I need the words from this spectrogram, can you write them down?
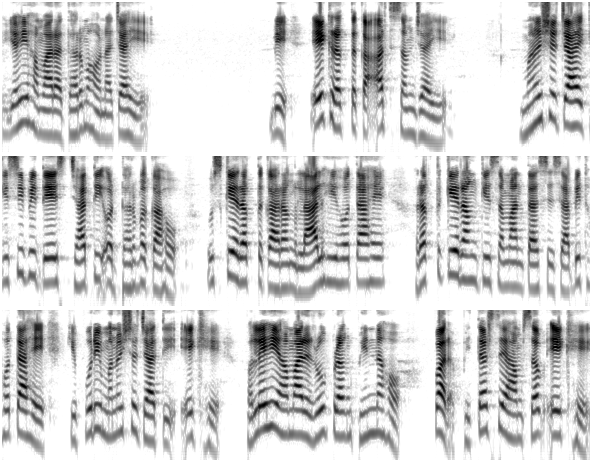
यही हमारा धर्म होना चाहिए। बे, एक रक्त का अर्थ समझाइए। मनुष्य चाहे किसी भी देश, जाति और धर्म का हो, उसके रक्त का रंग लाल ही होता है। रक्त के रंग की समानता से साबित होता है कि पूरी मनुष्य जाति एक है। भले ही हमारे रूप रंग भिन्न हो, पर भीतर से हम सब एक है।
